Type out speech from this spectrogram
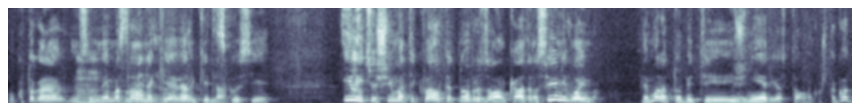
Oko toga mislim, mm, nema stava neke velike da. diskusije. Ili ćeš imati kvalitetno obrazovan kadar na svim nivoima. Ne mora to biti inženjeri i ostalo, neko šta god.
